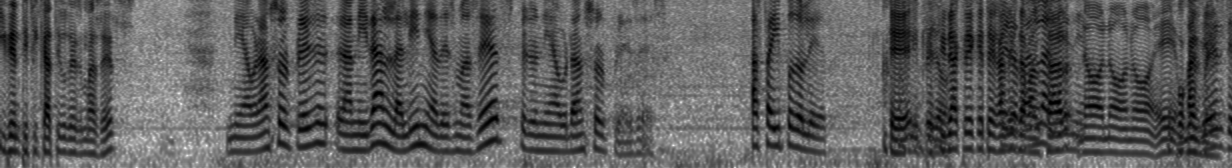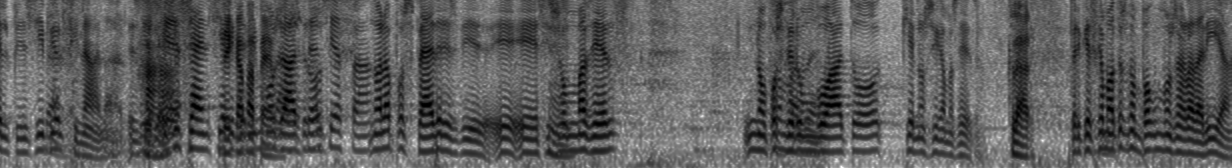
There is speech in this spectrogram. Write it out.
identificatiu dels masers? N'hi haurà sorpreses, anirà en la línia dels masers, però n'hi haurà sorpreses. Hasta ahí puedo leer. Eh, Sí, però- Cristina crec que té ganes la d'avançar. No, no, no. Eh, Un Masers del principi al final. clar. És, Ah. és essència De que tenim peus. nosaltres, està. no la pots perdre. És dir, eh, eh, si Mm. som masers, no pots Som fer un masers. boato que no siga maser. Clar. Perquè és que a nosaltres tampoc ens agradaria.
